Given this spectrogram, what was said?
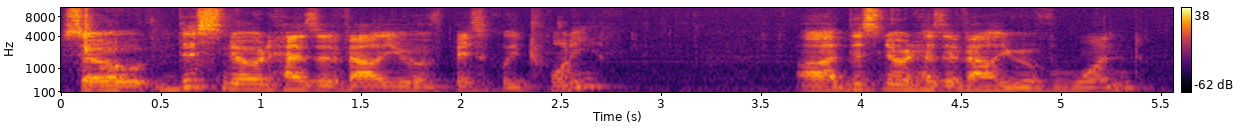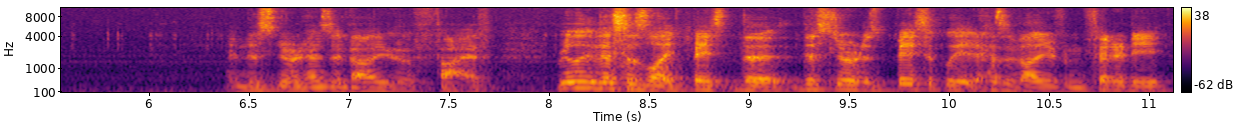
So this node has a value of basically 20. Uh, this node has a value of 1. And this node has a value of 5. Really, this is like, the, this node is basically, it has a value of infinity.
